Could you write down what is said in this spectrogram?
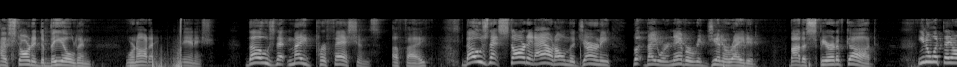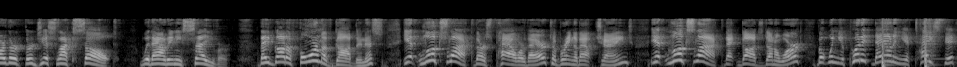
have started to build and were not able to finish. Those that made professions of faith. Those that started out on the journey, but they were never regenerated by the Spirit of God. You know what they are? They're, they're just like salt without any savor. They've got a form of godliness. It looks like there's power there to bring about change. It looks like that God's done a work, but when you put it down and you taste it,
